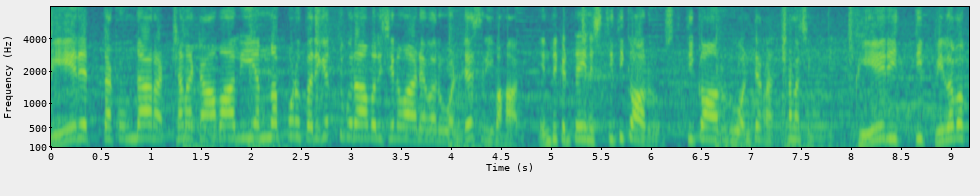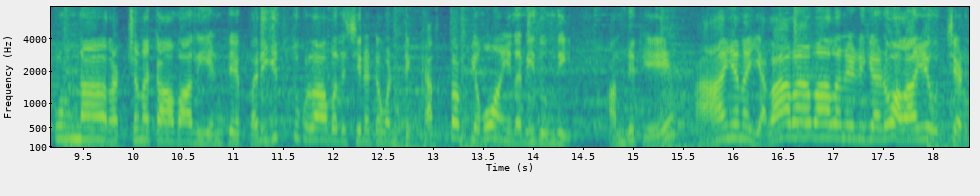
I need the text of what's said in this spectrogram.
పేరెత్తకుండా రక్షణ కావాలి అన్నప్పుడు పరిగెత్తుకు రావలసిన వాడెవరు అంటే శ్రీ మహావి. ఎందుకంటే ఆయన స్థితికారుడు. స్థితికారుడు అంటే రక్షణ శక్తి. పేరెత్తి పిలవకుండా రక్షణ కావాలి అంటే పరిగెత్తుకు రావలసినటువంటి కర్తవ్యము ఆయన మీద ఉంది. అందుకే ఆయన ఎలా రావాలని అడిగాడో అలాగే వచ్చాడు.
